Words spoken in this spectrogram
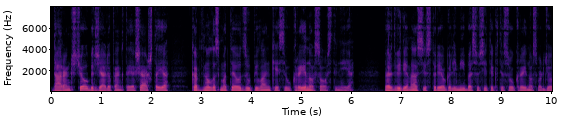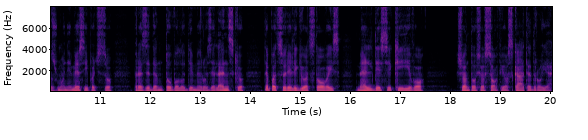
Dar anksčiau, birželio 5-6, kardinolas Mateo Dzupi lankėsi Ukrainos sostinėje. Per dvi dienas jis turėjo galimybę susitikti su Ukrainos valdžios žmonėmis, ypač su prezidentu Volodimiru Zelenskiu, taip pat su religijų atstovais, meldėsi Kyjivo Šventojios Sofijos katedroje.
